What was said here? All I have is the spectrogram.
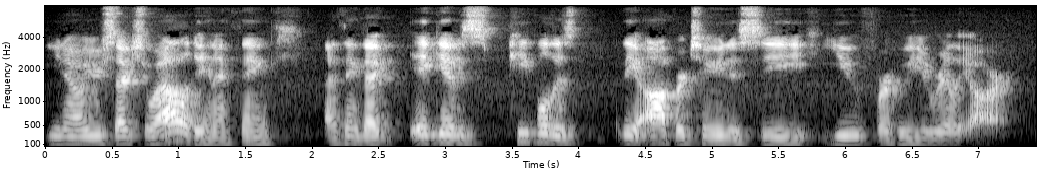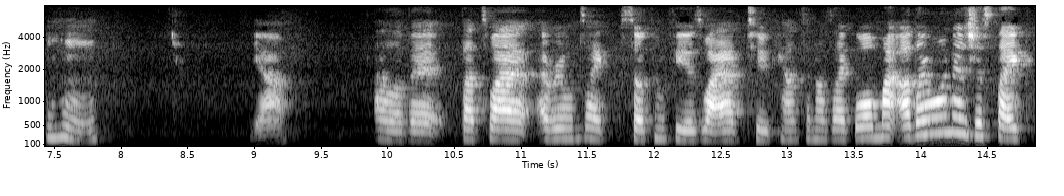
you know, your sexuality. And I think, I think that it gives people this the opportunity to see you for who you really are. hmm Yeah, I love it. That's why everyone's like so confused why I have two accounts, and I was like, well, my other one is just like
